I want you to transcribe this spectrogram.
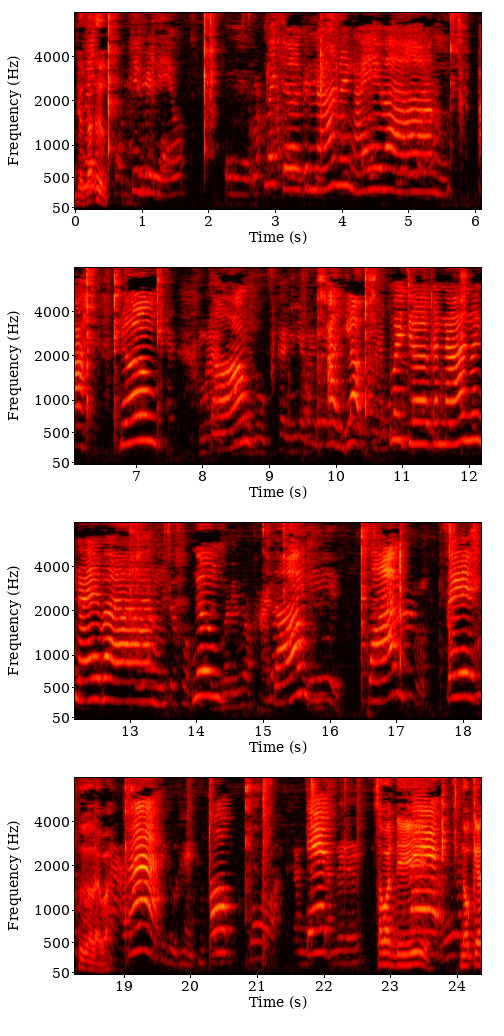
เดี๋ยวก็อึกกินไปแล้ว ปูรักไม่เจอกันนานได้ไงบ้าง อะหนึ่ง สองอะอีกรอบไม่เจอกันนานได้ไงบ้างหนึ่งสองสามสี่คืออะไรวะ ห้าหกเจ็ดสวัสดี แปด โนเกีย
